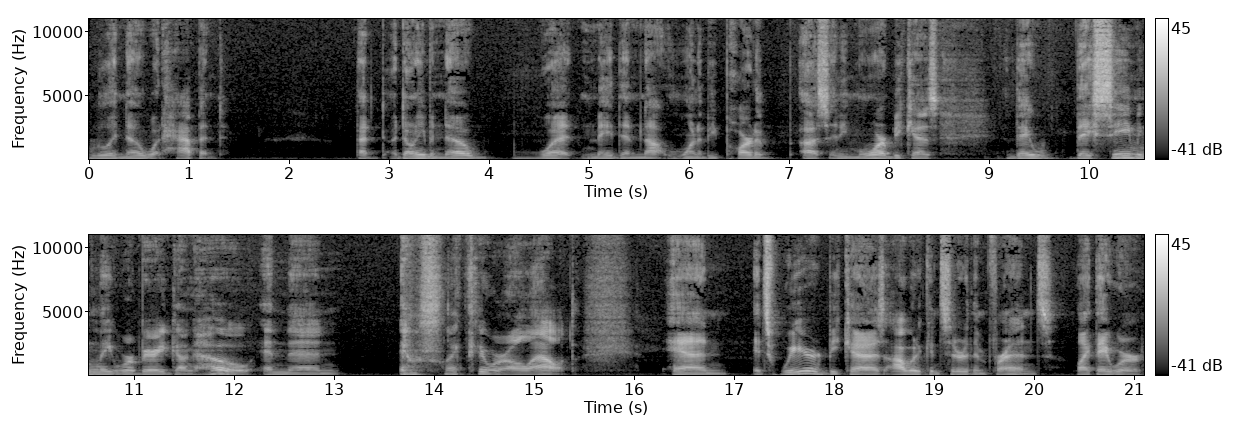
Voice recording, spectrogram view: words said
really know what happened. I, don't even know what made them not want to be part of us anymore because they they seemingly were very gung ho and then it was like they were all out and it's weird because I would consider them friends. Like they were,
